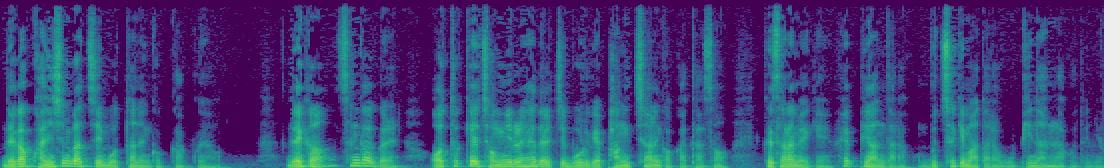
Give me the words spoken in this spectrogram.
내가 관심받지 못하는 것 같고요. 내가 생각을 어떻게 정리를 해야 될지 모르게 방치하는 것 같아서 그 사람에게 회피한다라고 무책임하다라고 비난을 하거든요.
